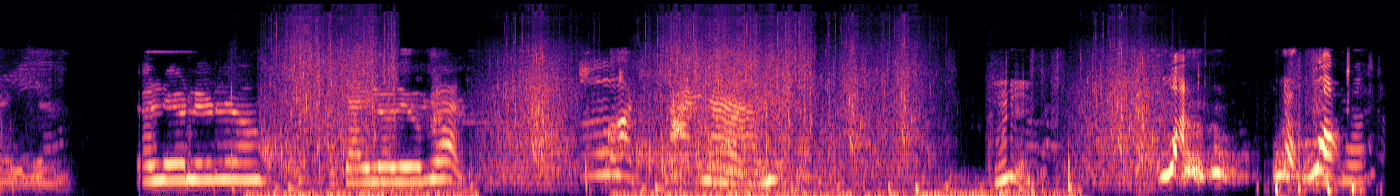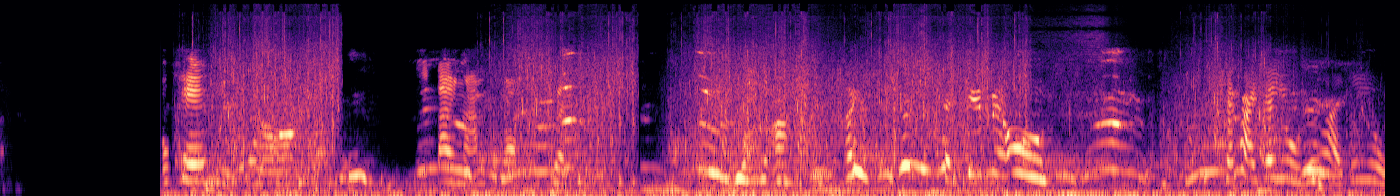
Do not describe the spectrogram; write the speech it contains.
นเร็วเร็วเร็วหายใจเร็วเร็วเพื่อนใต้น้อ้วกจะอ้วกเลยโอเครอใต้น้ำก่อนเพื่อนำ เฮ้ยหายใจไม่ออกฉันหายใจอยู่ฉันหายใจอยู่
